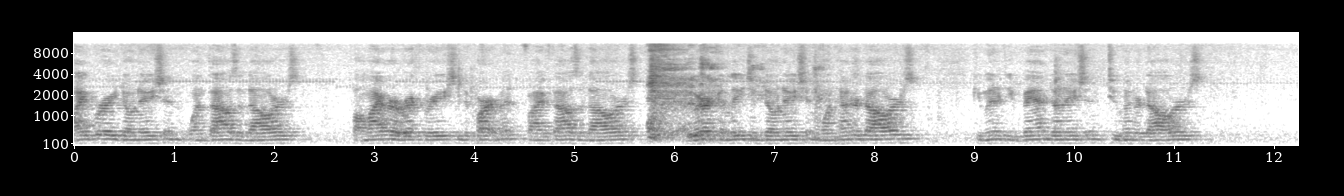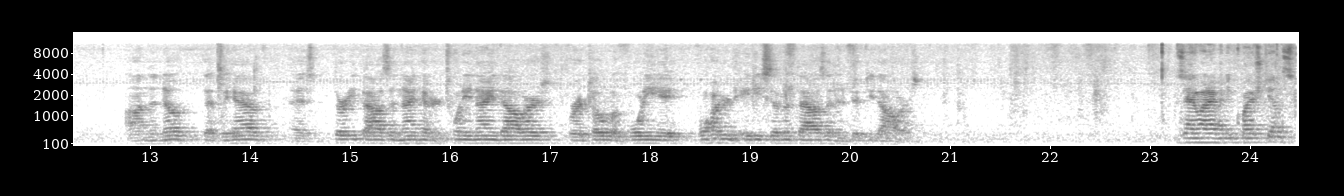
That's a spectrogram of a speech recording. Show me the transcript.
library donation, one thousand dollars. Palmyra Recreation Department, five thousand dollars. American Legion donation, one hundred dollars. Community band donation, two hundred dollars. On the note that we have as thirty thousand nine hundred twenty-nine dollars for a total of forty-eight, four hundred eighty-seven thousand and fifty dollars. Does anyone have any questions?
